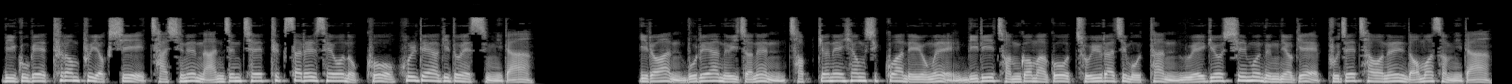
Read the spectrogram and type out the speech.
미국의 트럼프 역시 자신은 앉은 채 특사를 세워놓고 홀대하기도 했습니다. 이러한 무례한 의전은 접견의 형식과 내용을 미리 점검하고 조율하지 못한 외교 실무 능력의 부재 차원을 넘어섭니다.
